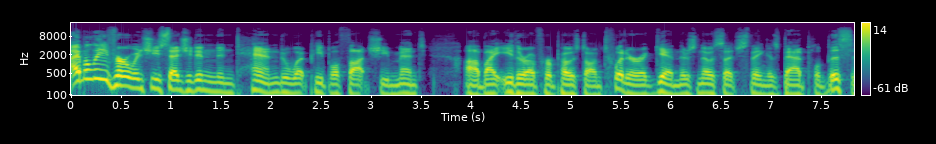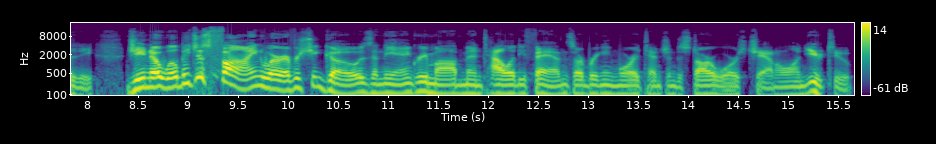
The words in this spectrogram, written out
I believe her when she said she didn't intend what people thought she meant uh, by either of her posts on Twitter. Again, there's no such thing as bad publicity. Gina will be just fine wherever she goes, and the angry mob mentality fans are bringing more attention to Star Wars channel on YouTube.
